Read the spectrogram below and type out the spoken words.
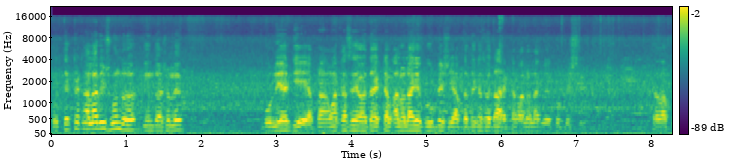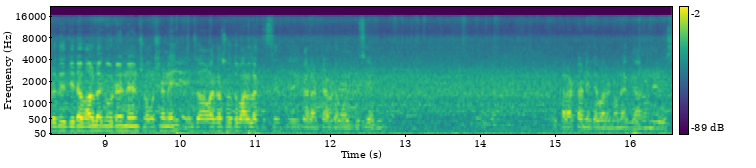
প্রত্যেকটা কালারই সুন্দর, কিন্তু আসলে বলি আর কি, আপনার আমার কাছে হয়তো একটা ভালো লাগে খুব বেশি, আপনাদের কাছে হয়তো আরেকটা ভালো লাগবে খুব বেশি। তো আপনাদের যেটা ভালো লাগে ওটা নেন, সমস্যা নেই, কিন্তু আমার কাছে হয়তো ভালো লাগতেছে এই কালারটা ওটা বলতেছি আমি। এই কালারটা নিতে পারেন, অনেক দারুণ ড্রেস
